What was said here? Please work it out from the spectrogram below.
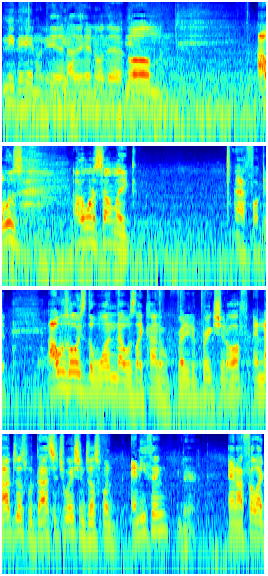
neither here nor there. yeah, You- neither here nor there. Yeah. Um, I was, I don't want to sound like, ah, fuck it. I was always the one that was like kind of ready to break shit off, and not just with that situation, just when anything. Yeah. And I felt like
